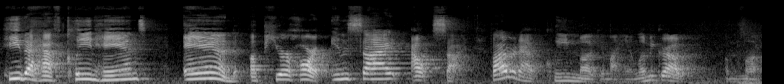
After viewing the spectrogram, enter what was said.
He that hath clean hands and a pure heart, inside, outside. If I were to have a clean mug in my hand, let me grab a mug.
